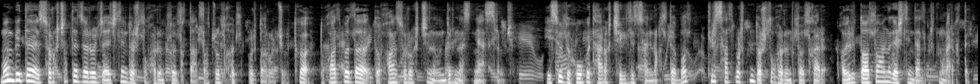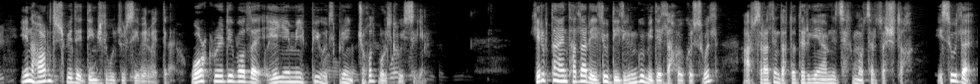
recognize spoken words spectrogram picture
Мөн бид сурагчдад зориулж ажлын дуршлаг хоригдлуулах дадлгажуулах хөтөлбөрт оруулж өгдөг. Тухайлбал тухайн сурагч нь өндөр насны асрамж эсвэл хүүхэд харах чиглэл сонирхолтой бол тэр салбарт нь дуршлаг хоригдлуулахаар 2-7 хоног ажлын далбарт нь гаргадаг. Энэ хооронд ч бид дэмжлэг үзүүлсээр байдаг. Work Ready бол AMEP хөтөлбөрийн чухал бүрэлдэхүүн хэсэг юм. Хэрв та энэ талаар илүү дэлгэрэнгүй мэдээлэл авахыг хүсвэл Австралийн дотоод хэргийн яамны цахим хуудасаар зочлох эсвэл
